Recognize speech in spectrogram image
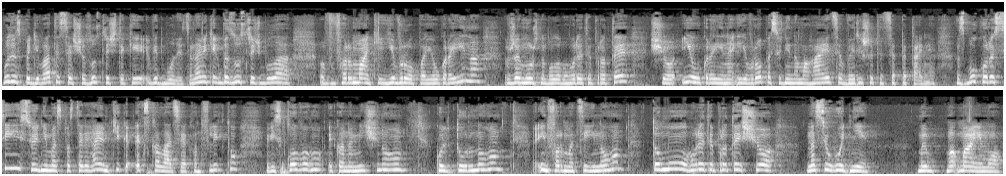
Будемо сподіватися, що зустріч таки відбудеться. Навіть якби зустріч була в форматі Європа і Україна, вже можна було б говорити про те, що і Україна, і Європа сьогодні намагаються вирішити це питання. З боку Росії сьогодні ми спостерігаємо тільки ескалація конфлікту військового, економічного, культурного, інформаційного. Тому говорити про те, що на сьогодні ми маємо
